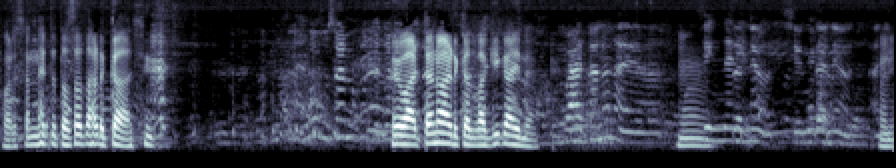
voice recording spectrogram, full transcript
फरसान नाही तर तसाच अडकात हे वाटानं अडकात बाकी काय नाही. मग. आणि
